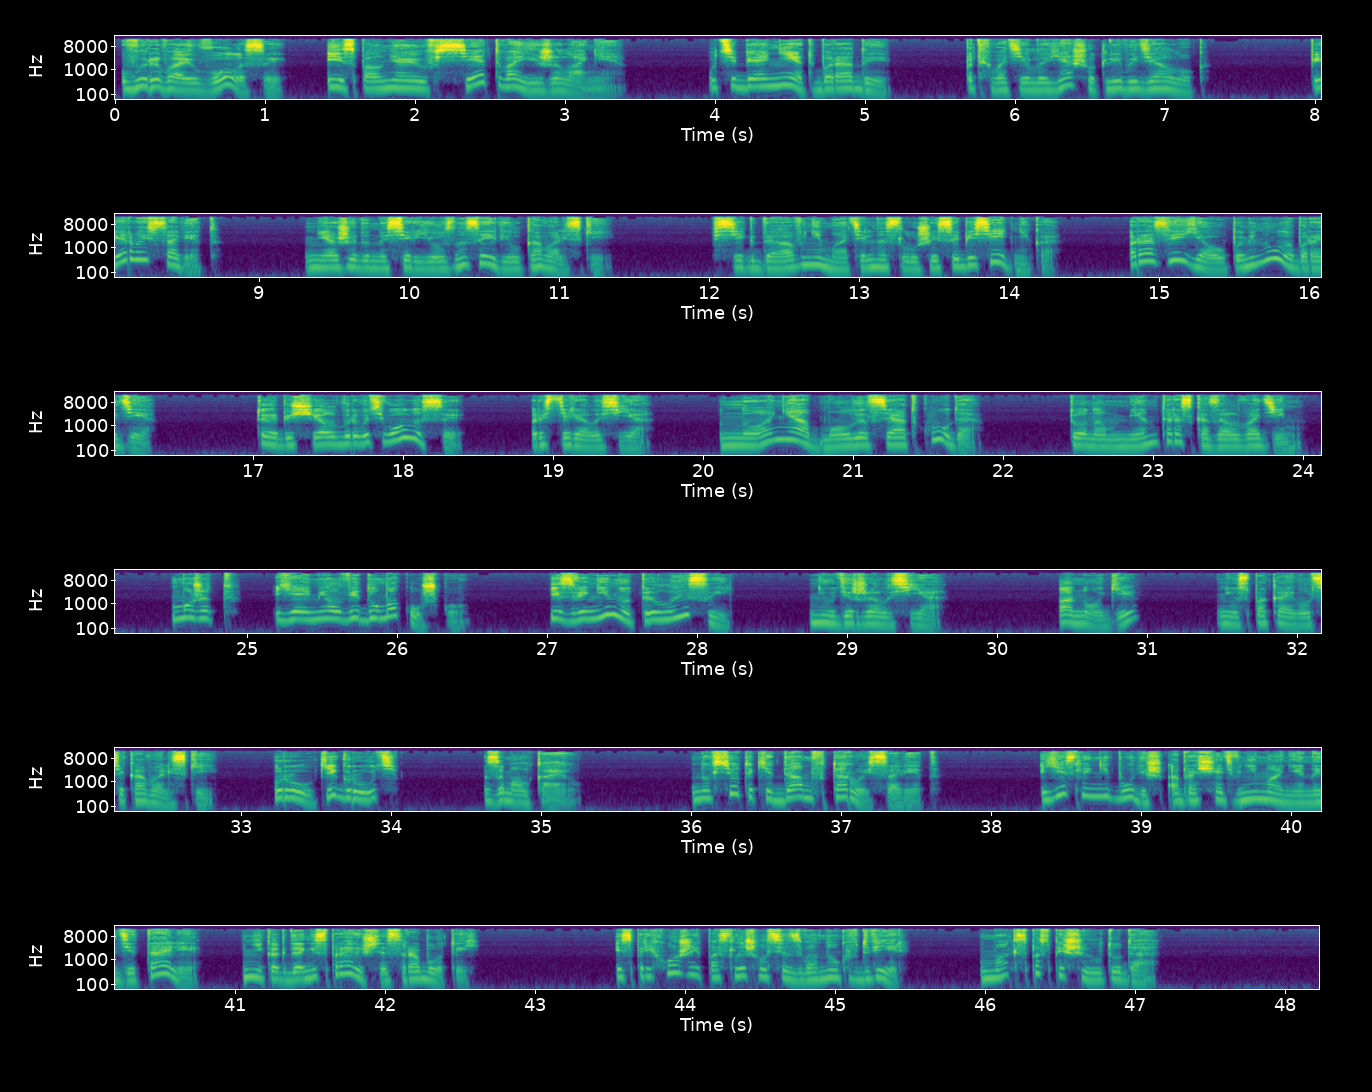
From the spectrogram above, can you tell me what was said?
«Вырываю волосы и исполняю все твои желания». «У тебя нет бороды», — подхватила я шутливый диалог. «Первый совет», — неожиданно серьезно заявил Ковальский. «Всегда внимательно слушай собеседника. Разве я упомянула о бороде?» «Ты обещал вырвать волосы?» — растерялась я. Но не обмолвился откуда. Тоном мента рассказал Вадим. «Может, я имел в виду макушку?» «Извини, но ты лысый», — не удержалась я. «А ноги?» — не успокаивался Ковальский. «Руки, грудь». Замолкаю. Но все-таки дам второй совет. Если не будешь обращать внимание на детали, никогда не справишься с работой. Из прихожей послышался звонок в дверь. Макс поспешил туда.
